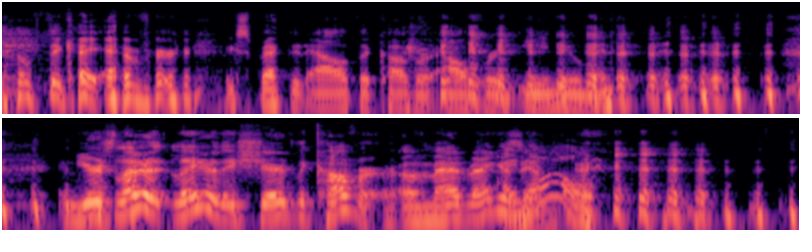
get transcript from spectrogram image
I don't think I ever expected Al to cover Alfred E. Neuman. And years later, later they shared the cover of Mad Magazine. I Magazine. know.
